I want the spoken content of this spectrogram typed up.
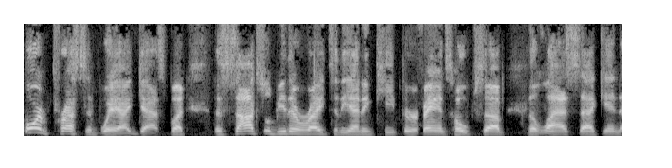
more impressive way, I guess. But the Sox will be there right to the end and keep their fans' hopes up the last second.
